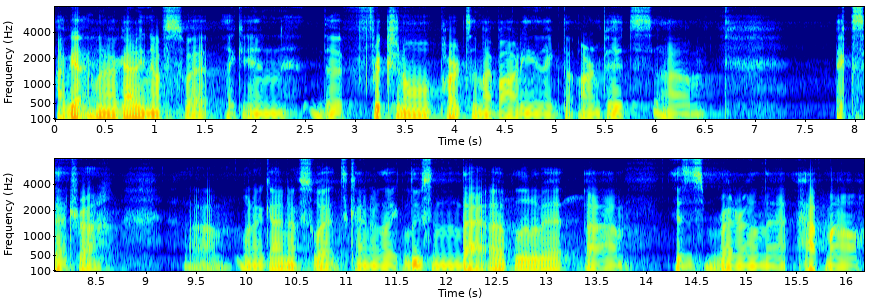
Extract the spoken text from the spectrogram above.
I've got when I've got enough sweat, like in the frictional parts of my body, like the armpits, um, etc. Um, when I've got enough sweat to kind of like loosen that up a little bit, um, is right around that half mile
